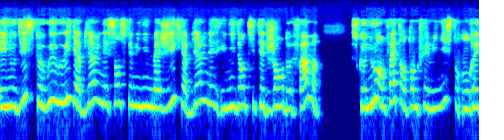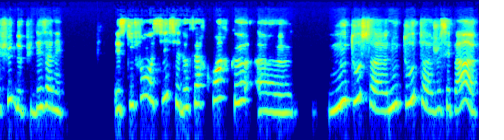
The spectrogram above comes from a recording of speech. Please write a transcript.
et ils nous disent que oui, oui, il y a bien une essence féminine magique, il y a bien une, identité de genre de femme, ce que nous, en fait, en tant que féministes, on réfute depuis des années. Et ce qu'ils font aussi, c'est de faire croire que nous tous, nous toutes, je sais pas,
